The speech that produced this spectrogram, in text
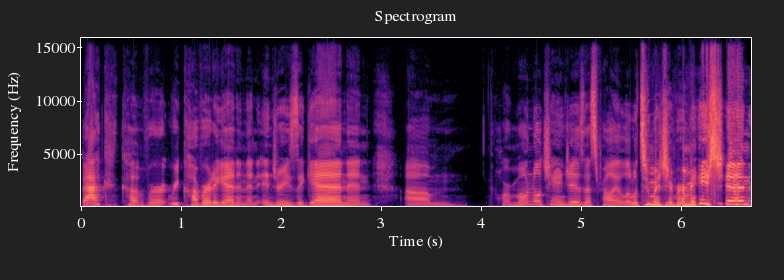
back cover recovered again, and then injuries again, and um, hormonal changes. That's probably a little too much information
